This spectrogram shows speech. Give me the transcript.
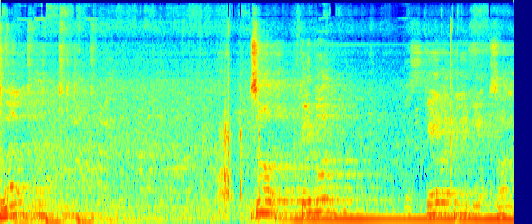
Well, so, കിളിപ്പോൾ കേരളത്തിലേക്ക് സ്വാഗതം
